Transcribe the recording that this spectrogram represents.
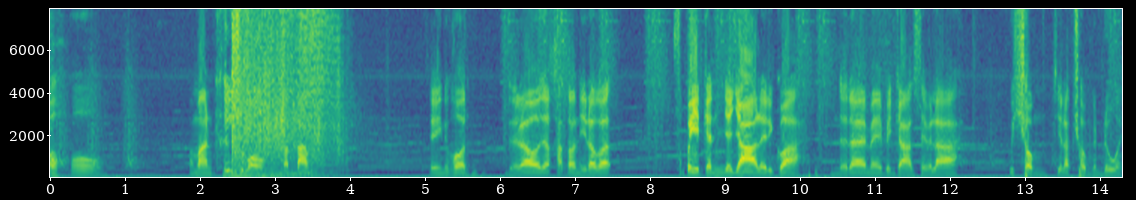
โอ้โห ประมาณครึ่งชั่วโมงต่ำๆเองทุกคน เดี๋ยวเราจะตอนนี้เราก็สปีดกันยาวๆเลยดีกว่า จะได้ไม่เป็นการเสียเวลาผู้ชมที่รับชมกันด้วย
